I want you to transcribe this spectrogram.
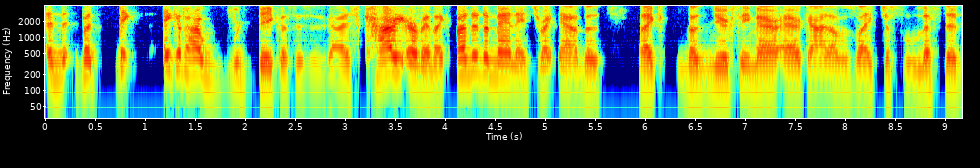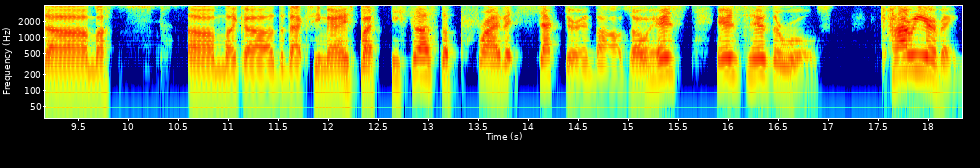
and but think think of how ridiculous this is, guys. Kyrie Irving like under the mandates right now the like the New York City mayor Eric Adams like just lifted um um like uh the vaccine mandates, but he still has the private sector involved. So here's here's here's the rules. Kyrie Irving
